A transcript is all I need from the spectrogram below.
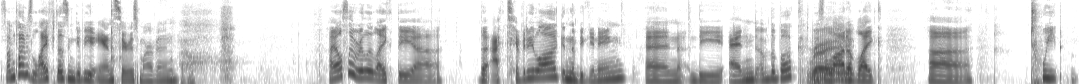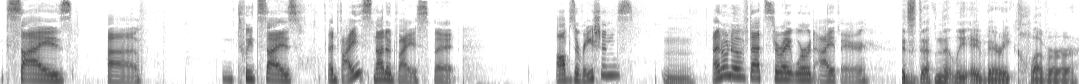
Sometimes life doesn't give you answers marvin. I also really like the uh the activity log in the beginning and the end of the book. There's a lot of like uh tweet size uh tweet size advice? Not advice but observations? I don't know if that's the right word either. It's definitely a very clever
